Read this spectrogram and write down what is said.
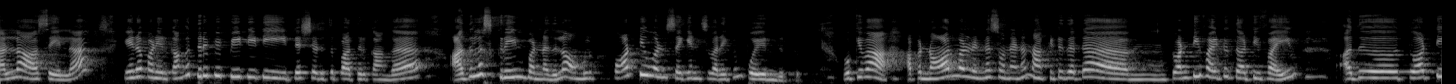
நல்ல ஆசையில் என்ன பண்ணியிருக்காங்க திருப்பி பிடிடி டெஸ்ட் எடுத்து பார்த்துருக்காங்க. அதில் ஸ்க்ரீன் பண்ணதில் அவங்களுக்கு ஃபார்ட்டி ஒன் செகண்ட்ஸ் வரைக்கும் போயிருந்திருக்கு. ஓகேவா? அப்போ நார்மல் என்ன சொன்னேன்னா நான் கிட்டத்தட்ட twenty five to thirty five அது தேர்ட்டி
